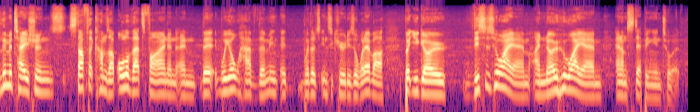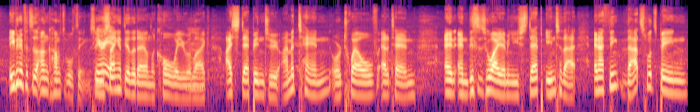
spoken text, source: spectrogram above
Limitations, stuff that comes up, all of that's fine, and and we all have them, in, it, whether it's insecurities or whatever. But you go, this is who I am. I know who I am, and I'm stepping into it. Even if it's an uncomfortable thing. So you were saying it the other day on the call where you were Mm. like, I step into, I'm a 10 or a 12 out of 10, and, and this is who I am, and you step into that. And I think that's what's been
